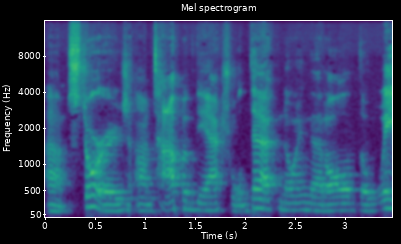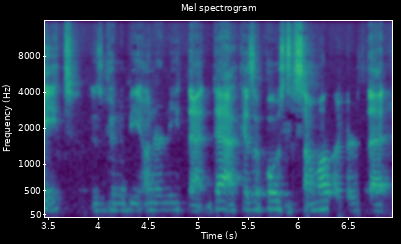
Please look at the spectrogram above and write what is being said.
um, storage on top of the actual deck, knowing that all of the weight is going to be underneath that deck, as opposed to some others that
